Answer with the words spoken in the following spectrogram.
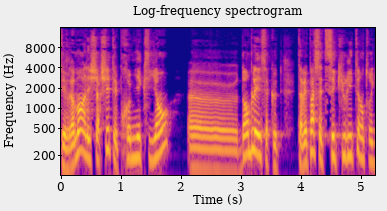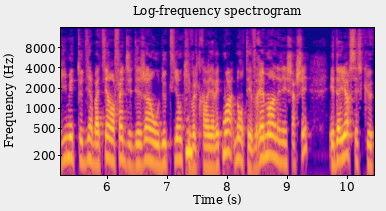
es, vraiment allé chercher tes premiers clients euh, d'emblée. C'est que tu n'avais pas cette sécurité entre guillemets de te dire bah tiens en fait j'ai déjà un ou deux clients qui mm. veulent travailler avec moi. Non, tu es vraiment allé les chercher. Et d'ailleurs c'est ce que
